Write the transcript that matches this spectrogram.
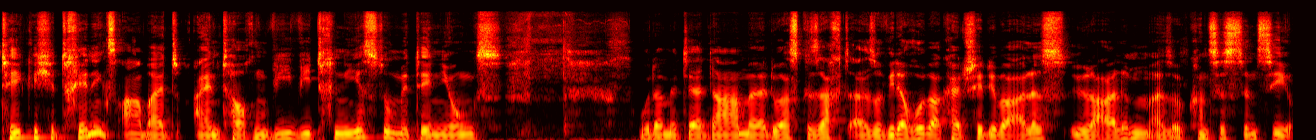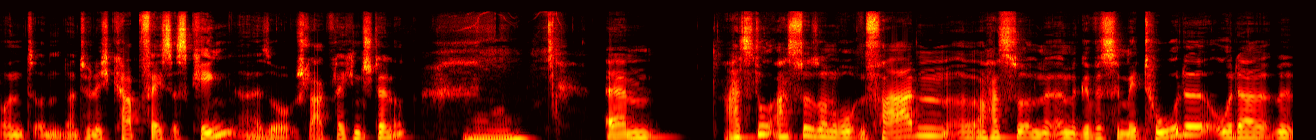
tägliche Trainingsarbeit eintauchen. Wie, wie trainierst du mit den Jungs oder mit der Dame? Du hast gesagt, also Wiederholbarkeit steht über alles, über allem, also Consistency und, und natürlich Cupface is King, also Schlagflächenstellung. Mhm. Ähm, Hast du, hast du so einen roten Faden? Äh, hast du eine, gewisse Methode oder äh,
